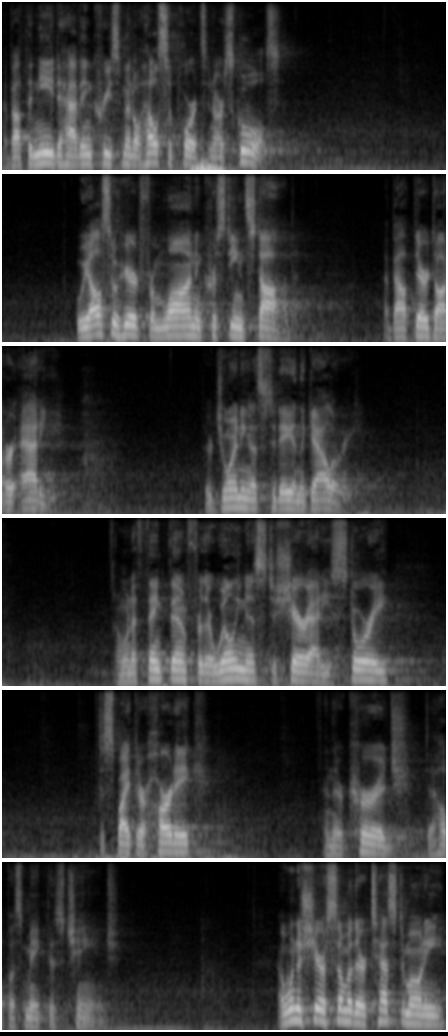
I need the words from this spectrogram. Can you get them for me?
about the need to have increased mental health supports in our schools. We also heard from Lon and Christine Staub about their daughter Adi. They're joining us today in the gallery. I want to thank them for their willingness to share Adi's story, despite their heartache and their courage to help us make this change. I want to share some of their testimony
